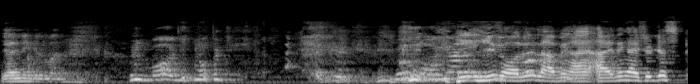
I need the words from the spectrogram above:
Yeah, Nikhil man. Moggy, moggy. He, he's always laughing. I, I think I should just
